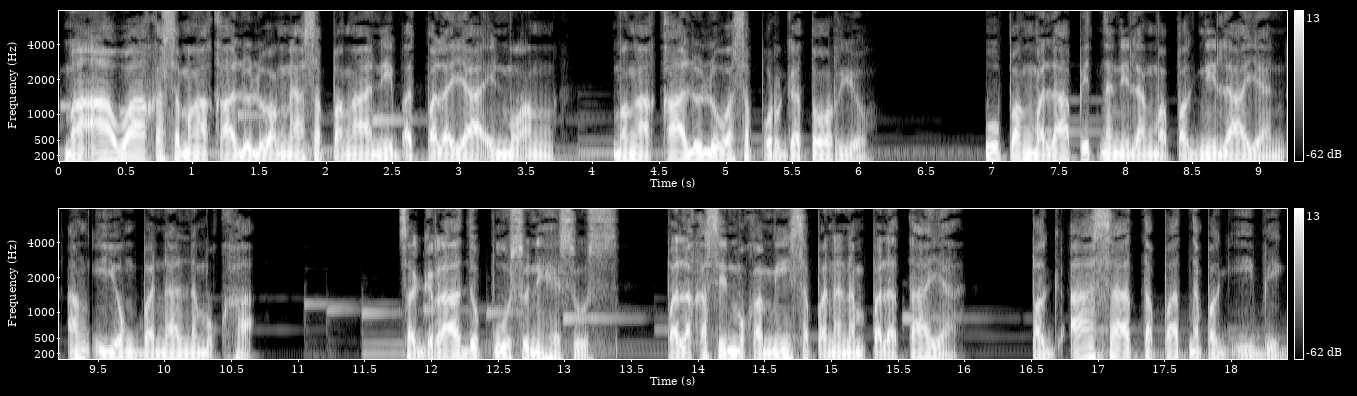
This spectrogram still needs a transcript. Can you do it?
maawa ka sa mga kaluluwang nasa panganib at palayain mo ang mga kaluluwa sa purgatorio upang malapit na nilang mapagnilayan ang iyong banal na mukha. Sagrado puso ni Jesus, palakasin mo kami sa pananampalataya, pag-asa at tapat na pag-ibig.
